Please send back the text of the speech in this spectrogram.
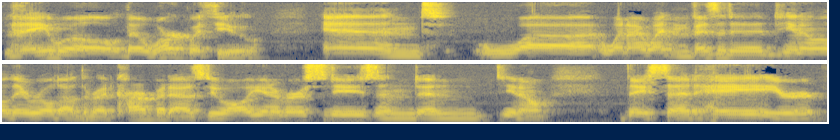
they will they'll work with you. And wh- when I went and visited, you know, they rolled out the red carpet, as do all universities, and and you know, they said, "Hey, you're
